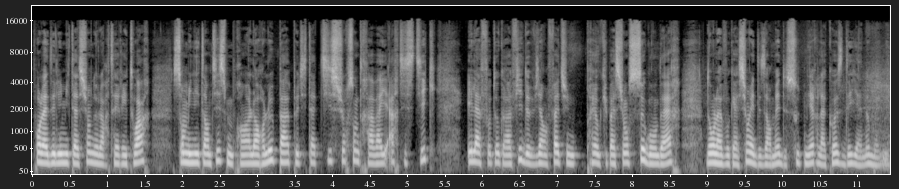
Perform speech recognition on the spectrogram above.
pour la délimitation de leur territoire. Son militantisme prend alors le pas petit à petit sur son travail artistique, et la photographie devient en fait une préoccupation secondaire, dont la vocation est désormais de soutenir la cause des Yanomami.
